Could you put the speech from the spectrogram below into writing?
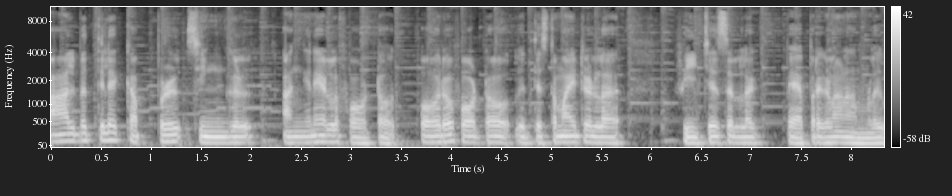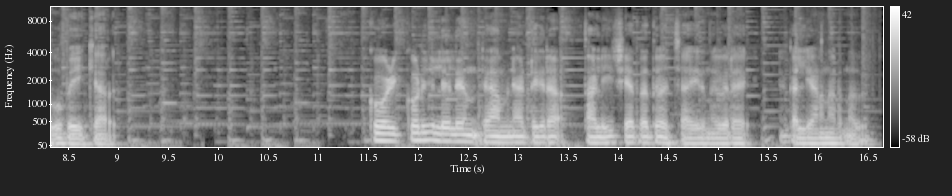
ആൽബത്തിലെ കപ്പിൾ സിംഗിൾ അങ്ങനെയുള്ള ഫോട്ടോ ഓരോ ഫോട്ടോ വ്യത്യസ്തമായിട്ടുള്ള ഫീച്ചേഴ്സുള്ള പേപ്പറുകളാണ് നമ്മൾ ഉപയോഗിക്കാറ്. കോഴിക്കോട് ജില്ലയിലെ രാമനാട്ടുകര തളി ക്ഷേത്രത്തിൽ വെച്ചായിരുന്നു ഇവരെ കല്യാണം നടന്നത്.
